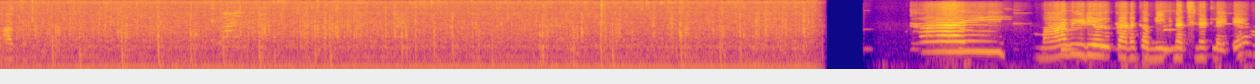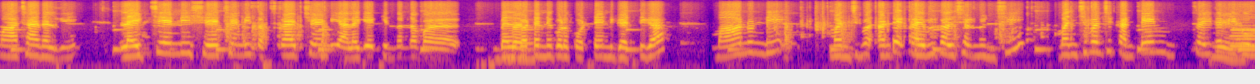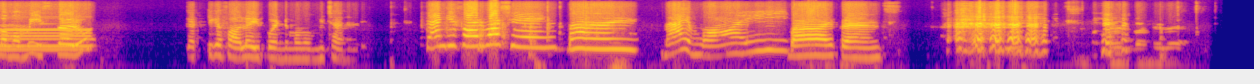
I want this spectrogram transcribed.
హాయ్. మా వీడియోలు కనుక మీకు నచ్చినట్లయితే మా ఛానల్కి లైక్ చేయండి షేర్ చేయండి సబ్స్క్రైబ్ చేయండి అలాగే కింద ఉన్న బెల్ బటన్ని కూడా కొట్టండి గట్టిగా. మా నుండి మంచి అంటే ట్రైబల్ కల్చర్ నుంచి మంచి మంచి కంటెంట్స్ అయితే మీకు మా మమ్మీ ఇస్తారు. గట్టిగా ఫాలో అయిపోండి మా mummy channel Thank you for watching. Bye. Bye, boy. Bye, friends.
